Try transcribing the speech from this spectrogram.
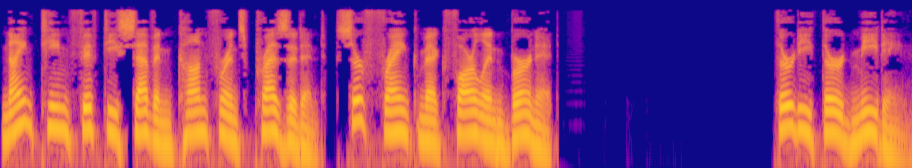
1957 Conference President, Sir Frank McFarlane Burnet 33rd meeting.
